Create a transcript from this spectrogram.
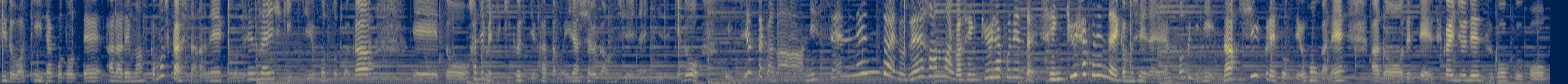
一度は聞いたことってあられますか？もしかしたらね、この潜在意識っていう言葉が、えーと、初めて聞くっていう方もいらっしゃるかもしれないんですけど、いつやったかな ?2000 年代の前半なんか1900年代、1900年代かもしれないね。その時にザ・シークレットっていう本がね、あの出て、世界中ですごくこう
